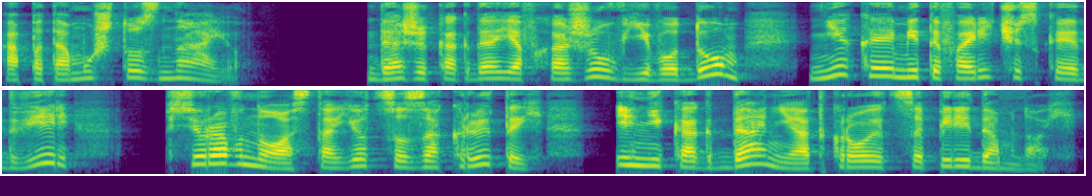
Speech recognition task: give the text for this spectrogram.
а потому, что знаю. Даже когда я вхожу в его дом, некая метафорическая дверь все равно остается закрытой и никогда не откроется передо мной.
